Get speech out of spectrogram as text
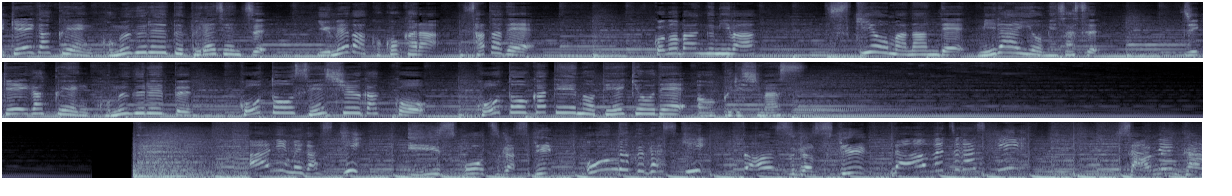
滋慶学園 COM グループプレゼンツ夢はここからサタデー。この番組は好きを学んで未来を目指す滋慶学園 COM グループ高等専修学校高等課程の提供でお送りします。アニメが好き。e スポーツが好き。音楽が好き。ダンスが好き。動物が好き。3年間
